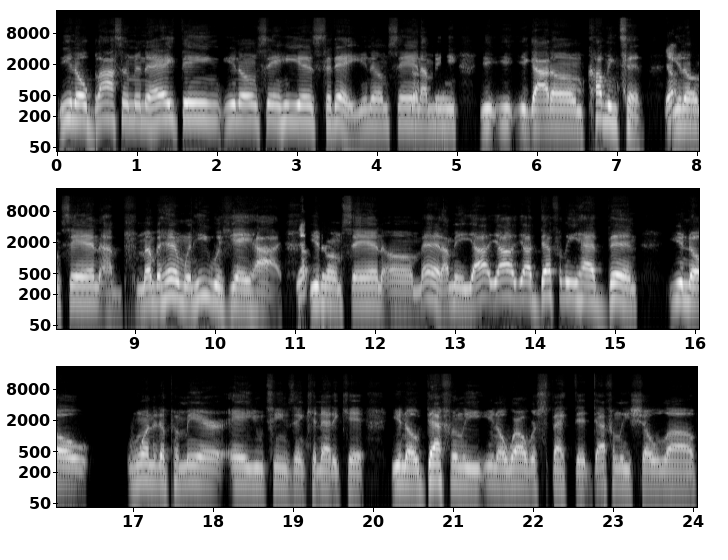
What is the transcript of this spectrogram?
you know, blossomed into everything. You know what I'm saying? He is today. You know what I'm saying? Yeah. I mean, you, you you got um Covington. Yep. You know what I'm saying? I remember him when he was yay high. Yep. You know what I'm saying? Um, man, I mean, y'all, y'all, y'all definitely have been, you know, one of the premier AU teams in Connecticut. You know, definitely, you know, well respected. Definitely show love.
